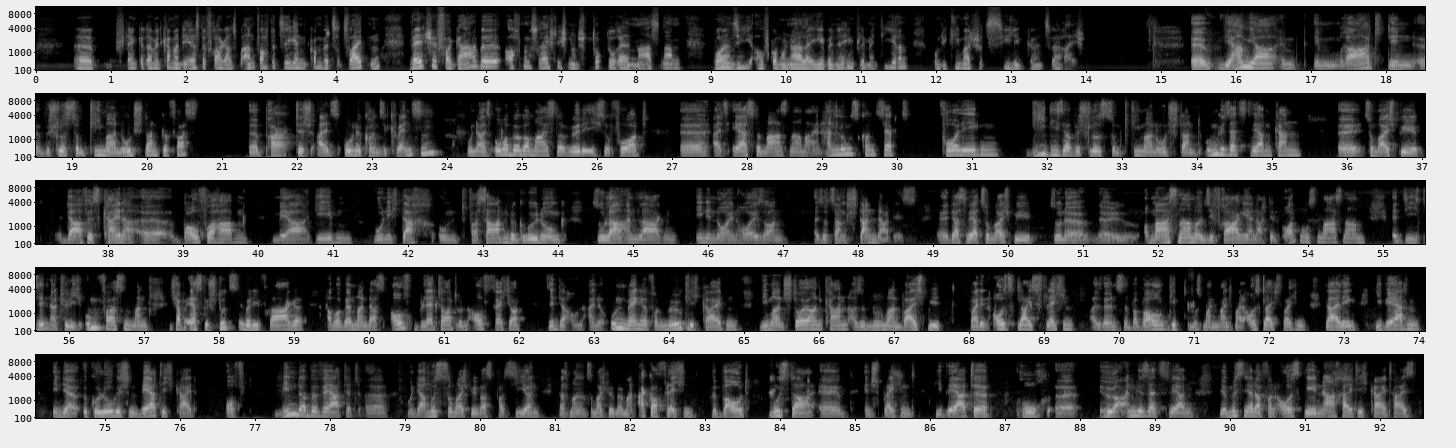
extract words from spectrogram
Äh, ich denke, damit kann man die erste Frage als beantwortet sehen. Kommen wir zur zweiten. Welche Vergabe ordnungsrechtlichen und strukturellen Maßnahmen wollen Sie auf kommunaler Ebene implementieren, um die Klimaschutzziele in Köln zu erreichen? Äh, wir haben ja im, im Rat den äh, Beschluss zum Klimanotstand gefasst, äh, praktisch als ohne Konsequenzen. Und als Oberbürgermeister würde ich sofort als erste Maßnahme ein Handlungskonzept vorlegen, wie dieser Beschluss zum Klimanotstand umgesetzt werden kann. Zum Beispiel darf es keine äh, Bauvorhaben mehr geben, wo nicht Dach- und Fassadenbegrünung, Solaranlagen in den neuen Häusern äh, sozusagen Standard ist. Äh, das wäre zum Beispiel so eine äh, Maßnahme und Sie fragen ja nach den Ordnungsmaßnahmen. Äh, die sind natürlich umfassend. Man, ich habe erst gestutzt über die Frage, aber wenn man das aufblättert und auffächert, sind da eine Unmenge von Möglichkeiten, wie man steuern kann. Also nur mal ein Beispiel bei den Ausgleichsflächen. Also wenn es eine Bebauung gibt, muss man manchmal Ausgleichsflächen darlegen. Die werden in der ökologischen Wertigkeit oft minder bewertet. Äh, und da muss zum Beispiel was passieren, dass man zum Beispiel, wenn man Ackerflächen bebaut, muss da äh, entsprechend die Werte hoch äh, höher angesetzt werden. Wir müssen ja davon ausgehen, Nachhaltigkeit heißt,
